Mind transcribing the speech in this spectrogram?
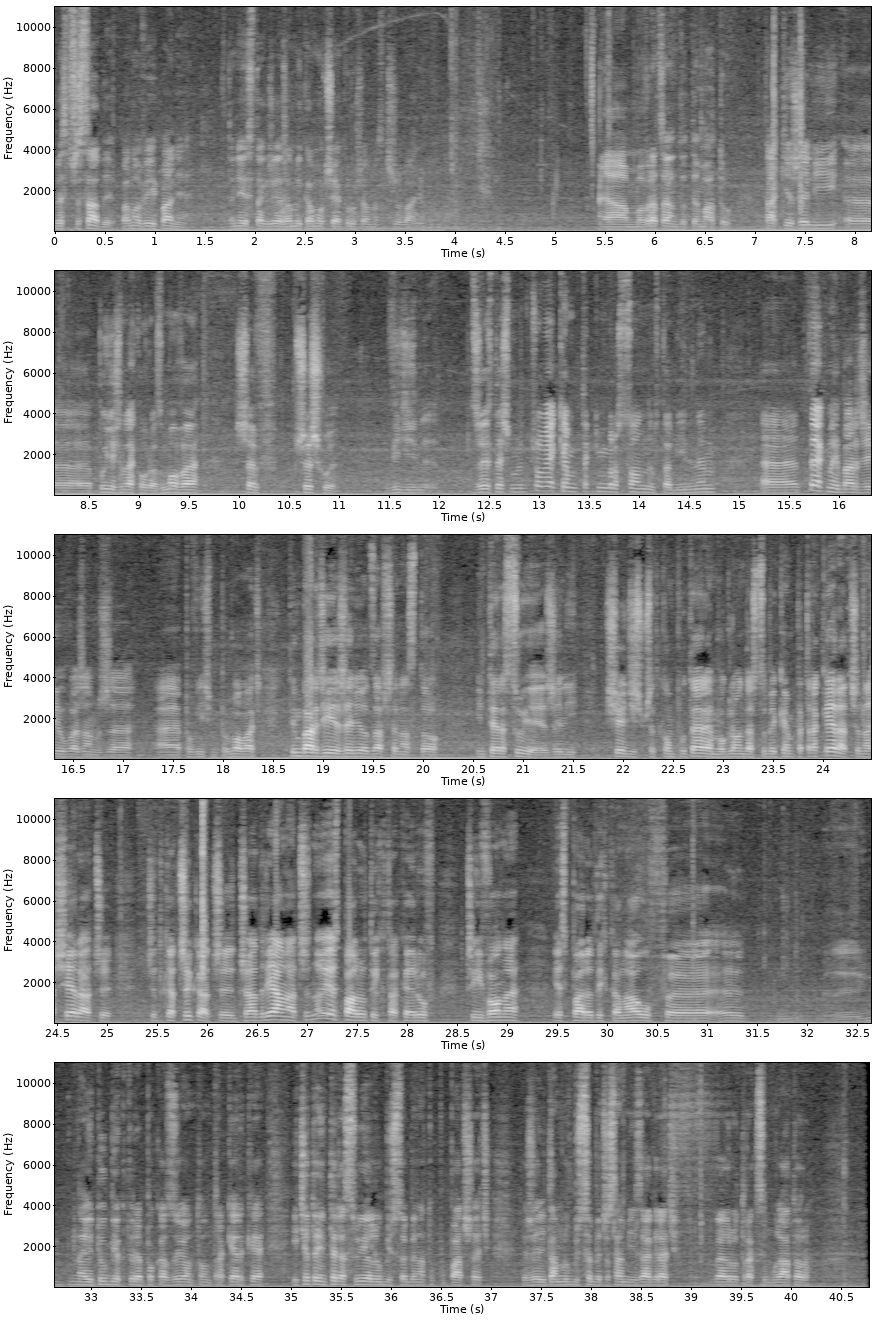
Bez przesady, panowie i panie. To nie jest tak, że ja zamykam oczy, jak ruszam na skrzyżowaniu. Um, wracając do tematu. Tak, jeżeli e, pójdziesz na taką rozmowę, szef przyszły widzi, że jesteśmy człowiekiem takim rozsądnym, stabilnym, e, to jak najbardziej uważam, że e, powinniśmy próbować. Tym bardziej, jeżeli od zawsze nas to interesuje. Jeżeli siedzisz przed komputerem, oglądasz sobie Kempę Trackera, czy Nasiera, czy, czy Tkaczyka, czy, czy Adriana, czy no jest paru tych trackerów, czy Iwonę, jest parę tych kanałów. E, e, na YouTubie, które pokazują tą trackerkę i Cię to interesuje, lubisz sobie na to popatrzeć, jeżeli tam lubisz sobie czasami zagrać w Euro Truck Simulator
